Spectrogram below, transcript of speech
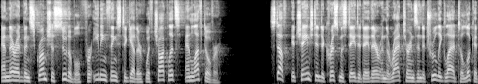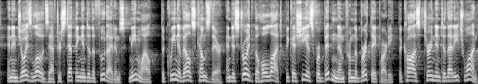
and there had been scrumptious suitable for eating things together with chocolates and leftover. Stuff, it changed into Christmas Day today there and the rat turns into truly glad to look at and enjoys loads after stepping into the food items. Meanwhile, the Queen of Elves comes there and destroyed the whole lot because she has forbidden them from the birthday party. The cause turned into that each one.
